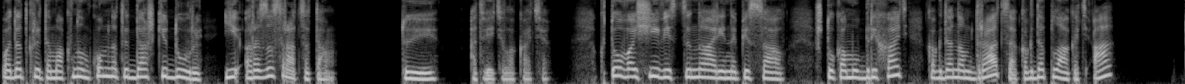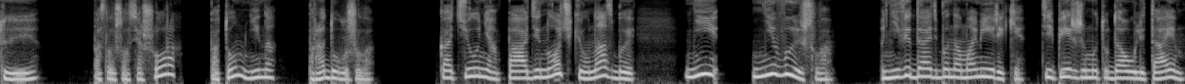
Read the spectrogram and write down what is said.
под открытым окном комнаты Дашки Дуры и разосраться там?» «Ты», — ответила Катя. «Кто вообще весь сценарий написал? Что кому брехать, когда нам драться, когда плакать, а?» «Ты», — послышался шорох, потом Нина продолжила. «Катюня, поодиночке у нас бы не... не вышло. Не видать бы нам Америки. Теперь же мы туда улетаем.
